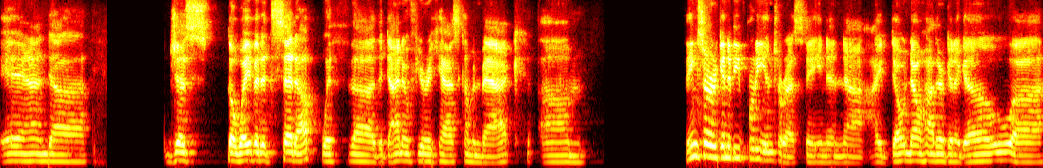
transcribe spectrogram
and uh, just the way that it's set up with uh, the Dino Fury cast coming back, um, things are going to be pretty interesting, and uh, I don't know how they're going to go. Uh,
